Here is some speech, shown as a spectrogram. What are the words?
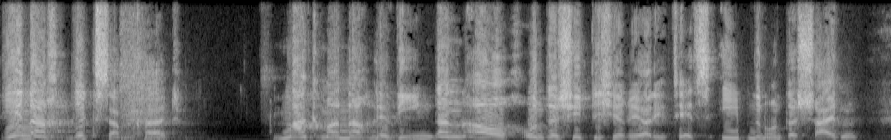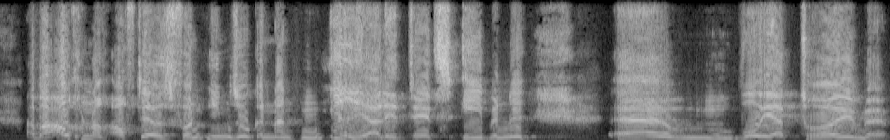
Je nach Wirksamkeit mag man nach Levin dann auch unterschiedliche Realitätsebenen unterscheiden, aber auch noch auf der von ihm sogenannten Irrealitätsebene, äh, wo er Träume,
